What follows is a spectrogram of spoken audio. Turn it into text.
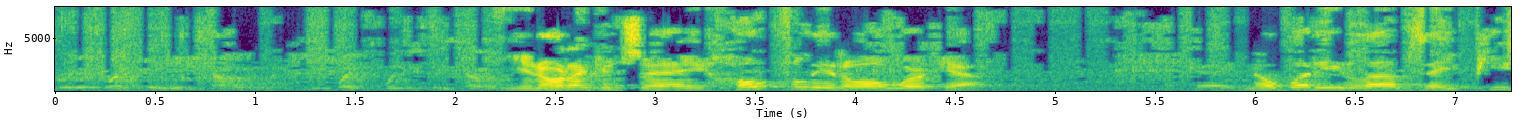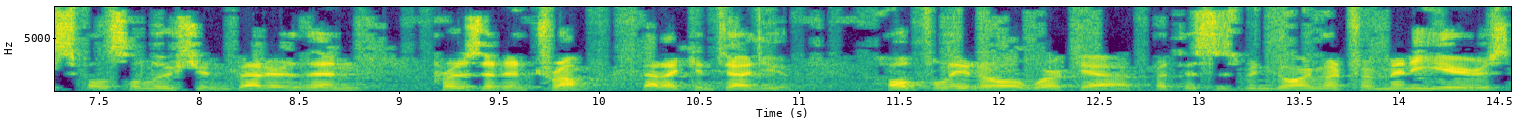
Korea. What can you tell them? What, what you think tell them? You know what I can say? Hopefully it'll all work out. Okay? Nobody loves a peaceful solution better than President Trump, that I can tell you. Hopefully it'll all work out. But this has been going on for many years.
